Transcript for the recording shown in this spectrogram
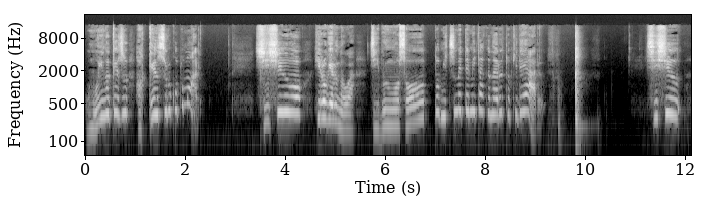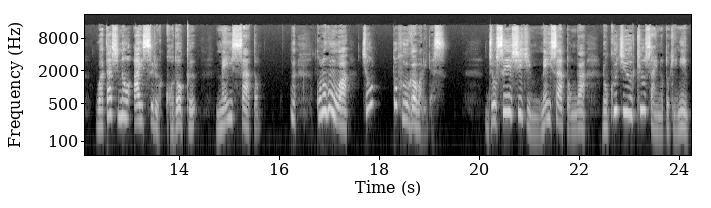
思いがけず発見することもある。刺繍を広げるのは自分をそーっと見つめてみたくなる時である。刺繍、私の愛する孤独、メイ・サートン。この本はちょっと風変わりです。女性詩人メイ・サートンが69歳の時に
